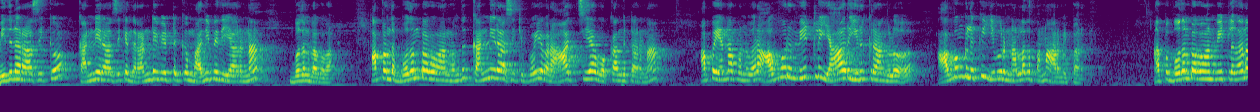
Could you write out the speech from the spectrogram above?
மிதுன ராசிக்கும் கன்னி ராசிக்கும் இந்த ரெண்டு வீட்டுக்கும் அதிபதி யாருன்னா புதன் பகவான். அப்போ இந்த புதன் பகவான் வந்து கன்னி ராசிக்கு போய் அவர் ஆட்சியாக உக்காந்துட்டாருன்னா அப்போ என்ன பண்ணுவார்? அவர் வீட்டில் யார் இருக்கிறாங்களோ அவங்களுக்கு இவர் நல்லதை பண்ண ஆரம்பிப்பார். அப்போ புதன் பகவான் வீட்டில் தானே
